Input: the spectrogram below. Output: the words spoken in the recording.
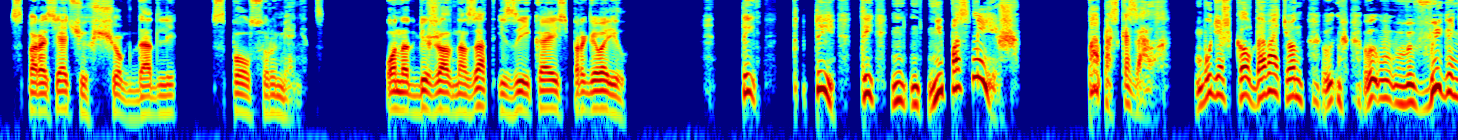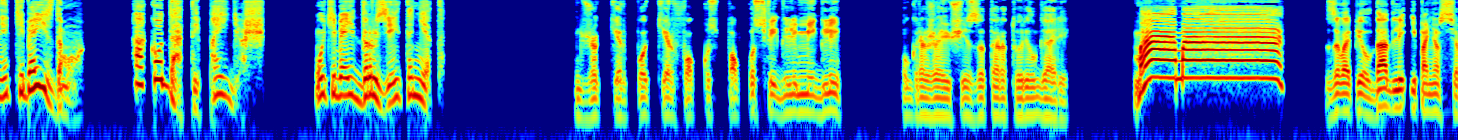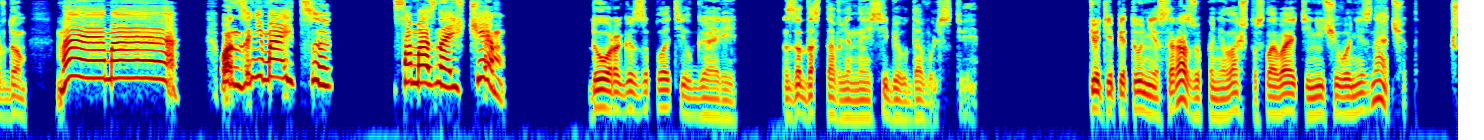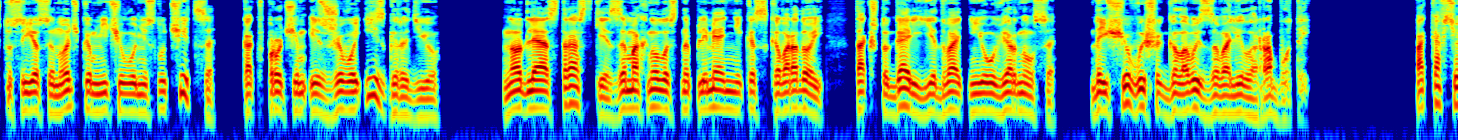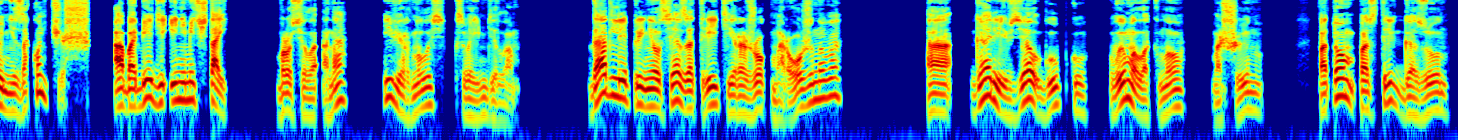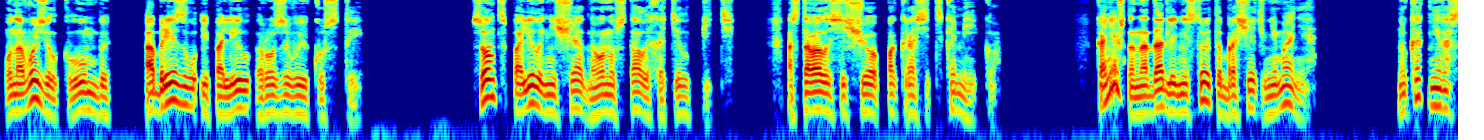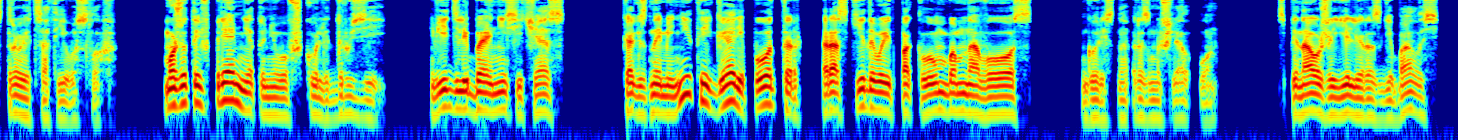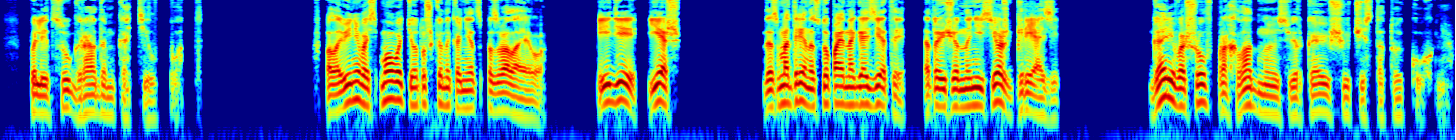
С поросячьих щек Дадли сполз румянец. Он отбежал назад и, заикаясь, проговорил. «Ты, ты, ты не посмеешь! Папа сказал, будешь колдовать, он выгонит тебя из дому. А куда ты пойдешь? У тебя и друзей-то нет». «Джокер-покер, фокус-покус, фигли-мигли», — угрожающе затараторил Гарри. «Мама!» — завопил Дадли и понесся в дом. «Мама! Он занимается! Сама знаешь чем!» Дорого заплатил Гарри за доставленное себе удовольствие. Тетя Петунья сразу поняла, что слова эти ничего не значат, что с ее сыночком ничего не случится, как, впрочем, и с живой изгородью, но для острастки замахнулась на племянника сковородой, так что Гарри едва от нее увернулся, да еще выше головы завалила работой. «Пока все не закончишь, об обеде и не мечтай», — бросила она и вернулась к своим делам. Дадли принялся за третий рожок мороженого, а Гарри взял губку, вымыл окно, машину, потом постриг газон, унавозил клумбы, обрезал и полил розовые кусты. Солнце палило нещадно, он устал и хотел пить. Оставалось еще покрасить скамейку. Конечно, на Дадли не стоит обращать внимания. Но как не расстроиться от его слов? Может, и впрямь нет у него в школе друзей. Видели бы они сейчас, как знаменитый Гарри Поттер раскидывает по клумбам навоз, — горестно размышлял он. Спина уже еле разгибалась, по лицу градом катил пот. В половине восьмого тетушка наконец позвала его. «Иди, ешь! Да смотри, наступай на газеты, а то еще нанесешь грязи!» Гарри вошел в прохладную, сверкающую чистотой кухню.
